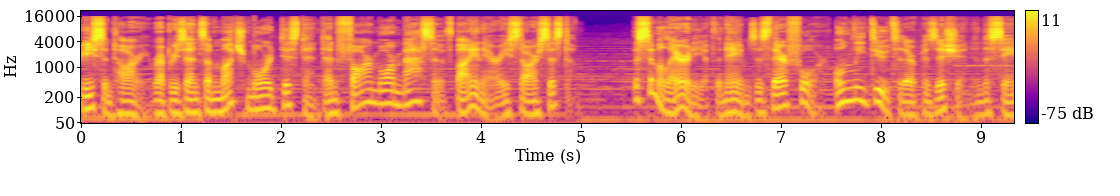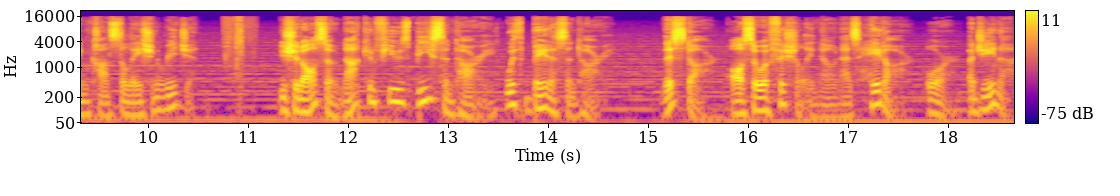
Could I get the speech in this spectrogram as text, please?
B Centauri represents a much more distant and far more massive binary star system. The similarity of the names is therefore only due to their position in the same constellation region. You should also not confuse B Centauri with Beta Centauri. This star, also officially known as Hadar or Agena,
